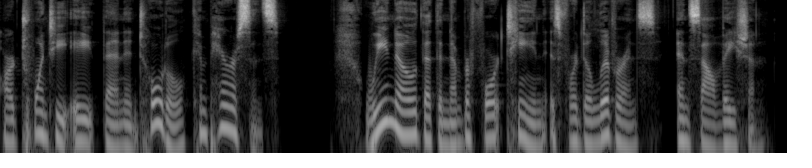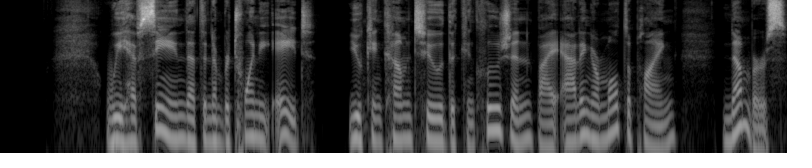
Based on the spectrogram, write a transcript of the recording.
are 28 then in total comparisons. We know that the number 14 is for deliverance and salvation. We have seen that the number 28 you can come to the conclusion by adding or multiplying numbers.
